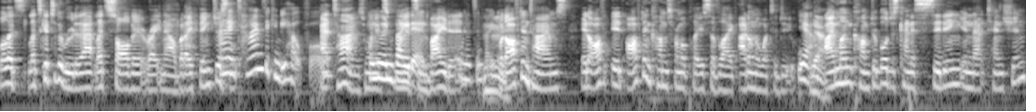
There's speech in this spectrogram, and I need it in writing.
well, let's let's get to the root of that. Let's solve it right now. But I think just And at times it can be helpful. at times when, when it's, invite when it's invited, When it's invited. but oftentimes it off it often comes from a place of like I don't know what to do. yeah. Yeah. I'm uncomfortable just kind of sitting in that tension,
